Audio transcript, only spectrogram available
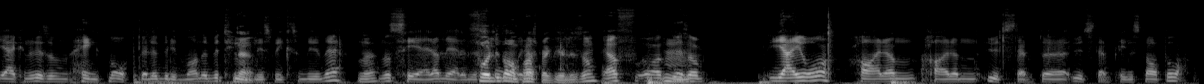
jeg kunne liksom hengt meg opp eller brydd meg om. Det betyr Nei. liksom ikke så mye mer. Nei. Nå ser jeg mer enn det Får litt annet perspektiv, liksom. Ja, at mm. liksom Jeg òg har en, har en utstemplingsdato, da.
